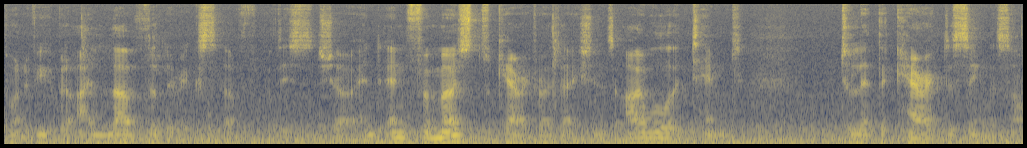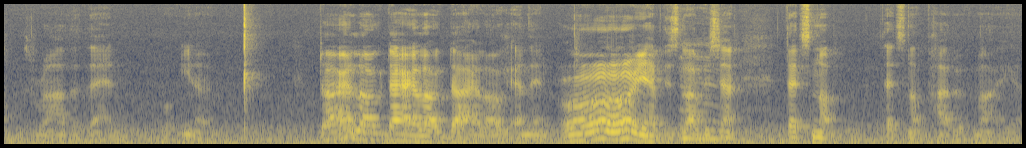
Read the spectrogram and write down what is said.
point of view, but I love the lyrics of, of this show. And and for most characterizations, I will attempt to let the character sing the songs rather than you know dialogue, dialogue, dialogue, and then oh, you have this lovely sound. That's not that's not part of my uh,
